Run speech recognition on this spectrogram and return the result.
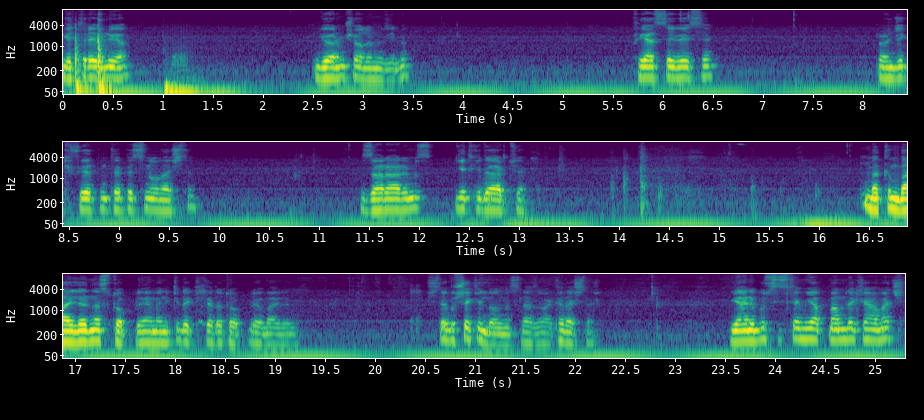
getirebiliyor. Görmüş olduğunuz gibi. Fiyat seviyesi önceki fiyatın tepesine ulaştı. Zararımız gitgide artıyor. Bakın bayları nasıl topluyor. Hemen iki dakikada topluyor bayları. İşte bu şekilde olması lazım arkadaşlar. Yani bu sistemi yapmamdaki amaç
